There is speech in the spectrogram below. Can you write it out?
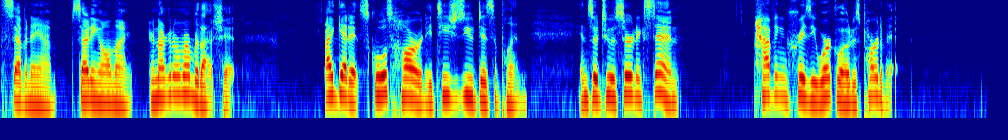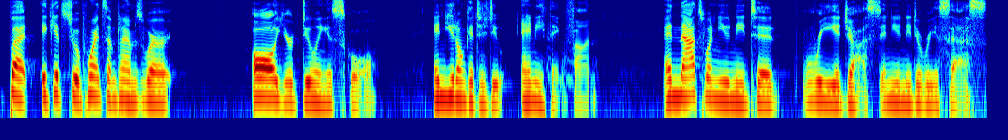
7 a.m., studying all night. You're not going to remember that shit. I get it. School's hard, it teaches you discipline. And so, to a certain extent, having a crazy workload is part of it. But it gets to a point sometimes where all you're doing is school and you don't get to do anything fun. And that's when you need to readjust and you need to reassess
